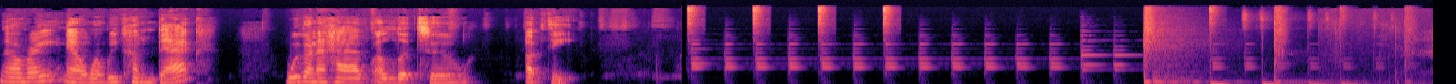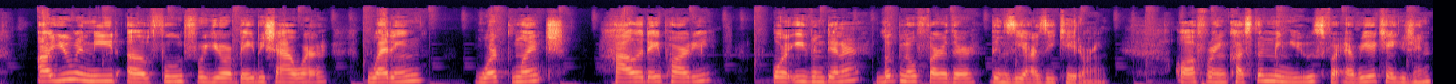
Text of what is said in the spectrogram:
All right. Now, when we come back, we're going to have a little update Are you in need of food for your baby shower, wedding, work lunch, holiday party, or even dinner? Look no further than ZRZ Catering, offering custom menus for every occasion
